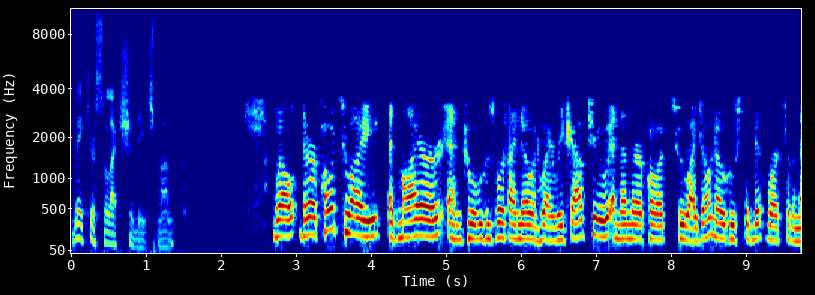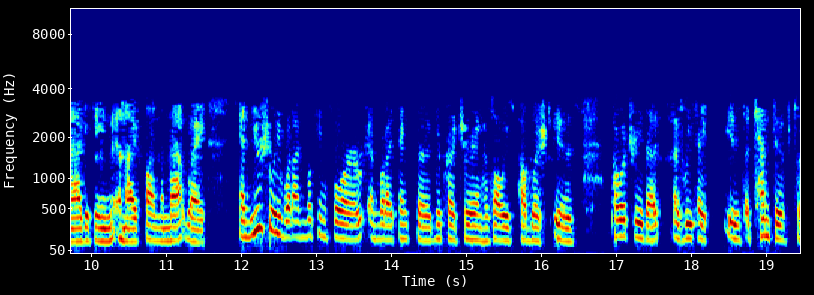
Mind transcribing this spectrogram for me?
make your selection each month? Well, there are poets who I admire and who, whose work I know and who I reach out to, and then there are poets who I don't know who submit work to the magazine, and I find them that way. And usually what I'm looking for and what I think the New Criterion has always published is poetry that, as we say, is attentive to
